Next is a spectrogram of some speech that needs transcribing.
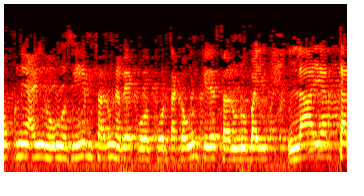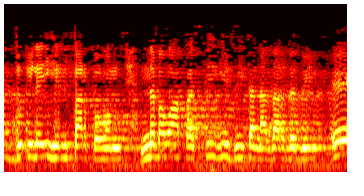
مقنعی رؤوسهم سرونه به کو پورته کول کې سرونو بای لا يرتد الیهم طرفهم نبا واپس کیږي دوی ته نظر د دوی اے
